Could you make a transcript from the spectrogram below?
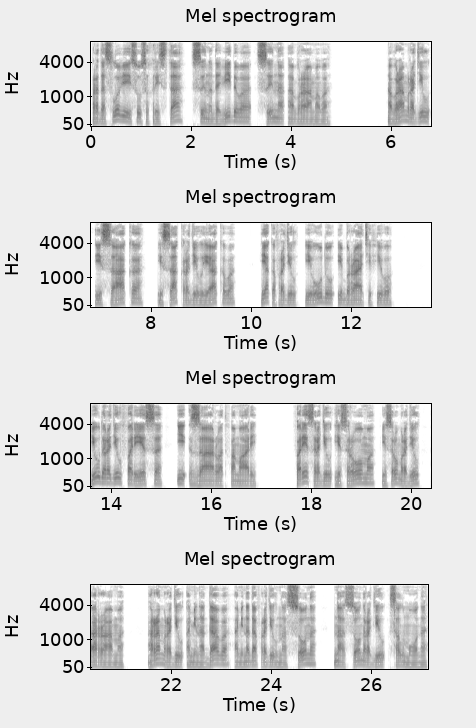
Родословие Иисуса Христа, сына Давидова, сына Авраамова. Авраам родил Исаака, Исаак родил Иакова, Иаков родил Иуду и братьев его. Иуда родил Фареса и Зару от Фамари. Фарес родил Есрома, Есром родил Арама. Арам родил Аминадава, Аминадав родил Насона, Насон родил Салмона.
